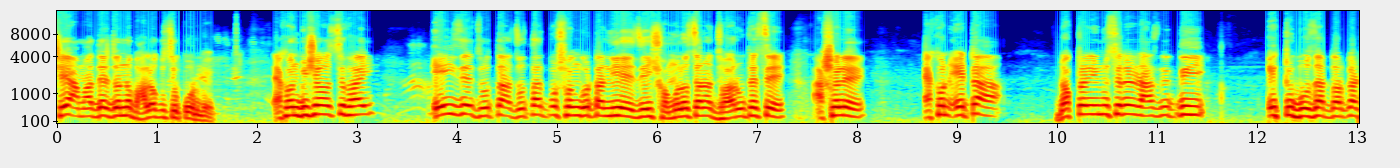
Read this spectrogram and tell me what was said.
সে আমাদের জন্য ভালো কিছু করবে। এখন বিষয় হচ্ছে ভাই, এই যে জোতা, জোতার প্রসঙ্গটা নিয়ে যেই সমালোচনার ঝড় উঠেছে, আসলে এখন এটা ডক্টর ইউনুসের রাজনীতি একটু বোঝার দরকার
